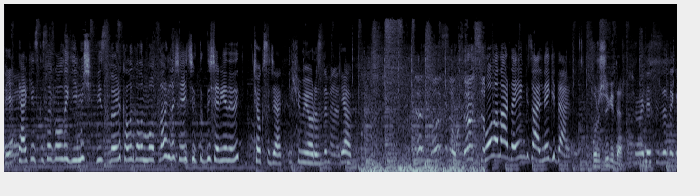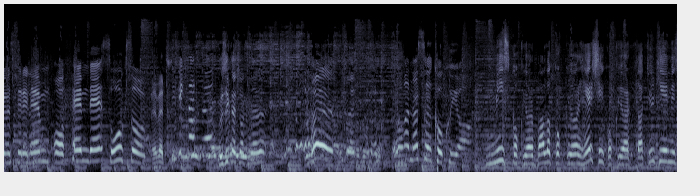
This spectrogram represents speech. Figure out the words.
diye. Herkes kısa kolda giymiş. Biz böyle kalın kalın montlarla şey çıktık dışarıya dedik. Çok sıcak. Üşümüyoruz değil mi? Yok. Bu havalarda en güzel ne gider? Turşu gider. Şöyle size de gösterelim. Of hem de soğuk soğuk. Evet. Müzik nasıl? Müzik de çok güzel. Hava nasıl kokuyor? Mis kokuyor, balık kokuyor, her şey kokuyor. Da Türkiye'miz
